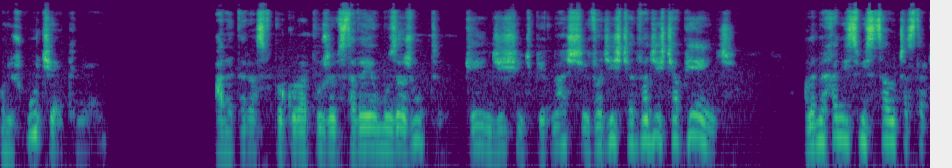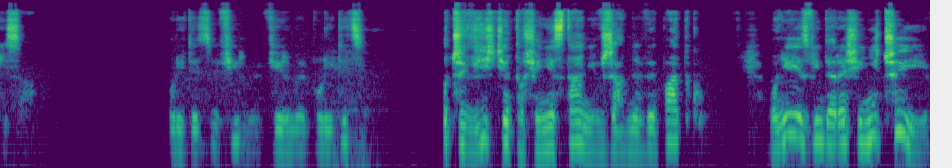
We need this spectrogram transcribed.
On już ucieknie, ale teraz w prokuraturze wstawiają mu zarzuty. 5, 10, 15, 20, 25. Ale mechanizm jest cały czas taki sam. Politycy, firmy, firmy, politycy. Oczywiście to się nie stanie w żadnym wypadku, bo nie jest w interesie niczyim,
